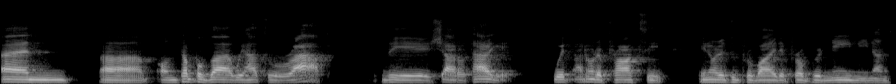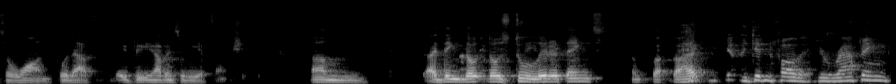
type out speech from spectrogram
And uh, on top of that, we had to wrap the shadow target with another proxy in order to provide a proper naming and so on for that, if it happens to be a function. Um, I think tho- those two little things, go go ahead. I didn't follow that. You're wrapping,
